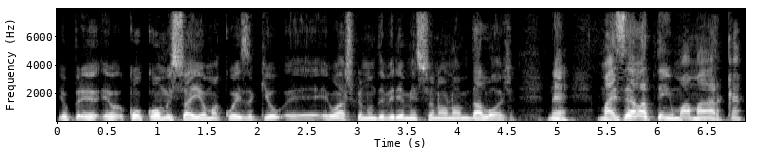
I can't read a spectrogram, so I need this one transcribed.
Eu, eu, como isso aí é uma coisa que eu, é, eu acho que eu não deveria mencionar o nome da loja, né? Mas ela tem uma marca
